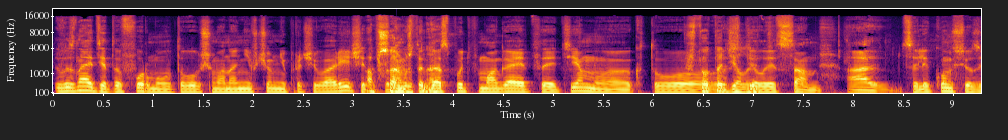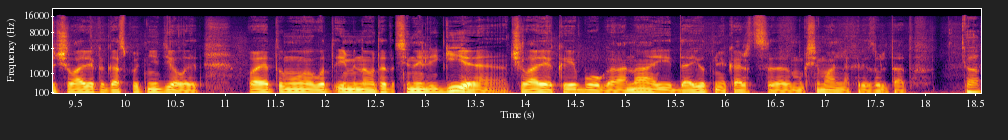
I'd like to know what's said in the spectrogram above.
Вы знаете, эта формула-то, в общем, она ни в чем не противоречит, Абсолютно. потому что Господь помогает э, тем, э, кто Что-то делает. делает сам, а целиком все за человека Господь не делает. Поэтому вот именно вот эта синергия человека и Бога, она и дает, мне кажется, максимальных результатов. Да.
